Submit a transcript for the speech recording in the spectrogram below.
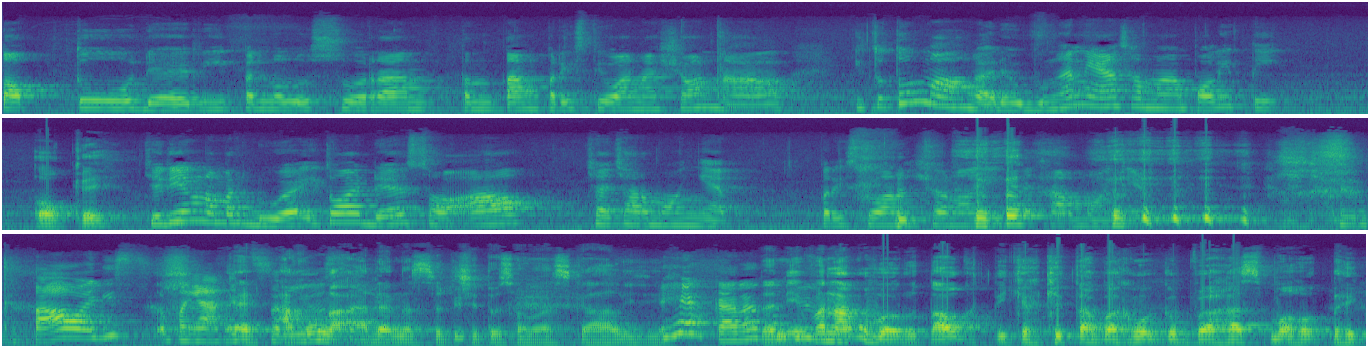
top 2 dari penelusuran tentang peristiwa nasional itu tuh malah nggak ada hubungannya sama politik. Oke. Jadi yang nomor dua itu ada soal cacar monyet. Peristiwa nasionalnya cacar monyet. Ketawa ini penyakit Eh, serius. aku nggak ada nge-search itu sama sekali sih. Iya, karena Dan even juga- aku baru tahu ketika kita baru ngebahas mau take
